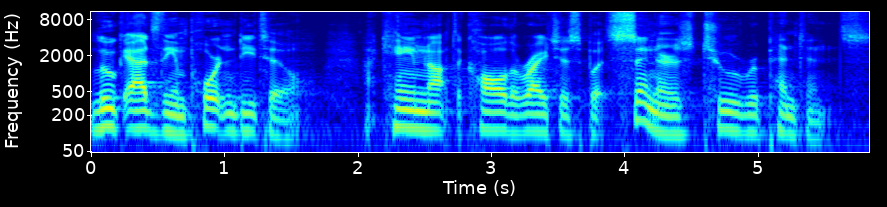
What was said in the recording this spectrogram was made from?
Luke adds the important detail I came not to call the righteous, but sinners to repentance.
